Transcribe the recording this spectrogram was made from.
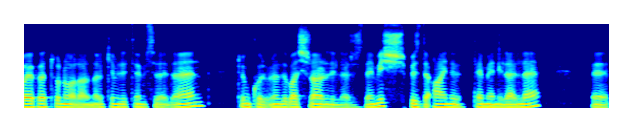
UEFA turnuvalarında ülkemizi temsil eden tüm kulüplerimize başarılar dileriz demiş. Biz de aynı temennilerle e,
